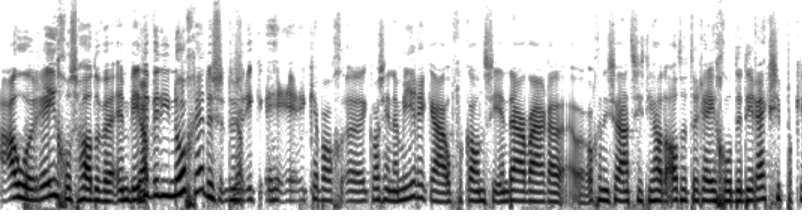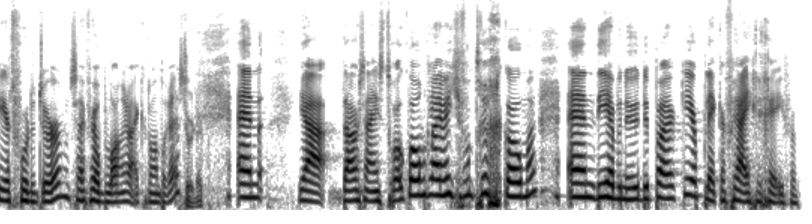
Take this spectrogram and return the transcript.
oude regels hadden we en willen Ja. we die nog? Hè? Dus, dus Ja. ik, eh, ik, heb al, eh, ik was in Amerika op vakantie en daar waren eh, organisaties die hadden altijd de regel, de directie parkeert voor de deur. Dat zijn veel belangrijker dan de rest. Tuurlijk. En ja, daar zijn ze er ook wel een klein beetje van teruggekomen. En die hebben nu de parkeerplekken vrijgegeven.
